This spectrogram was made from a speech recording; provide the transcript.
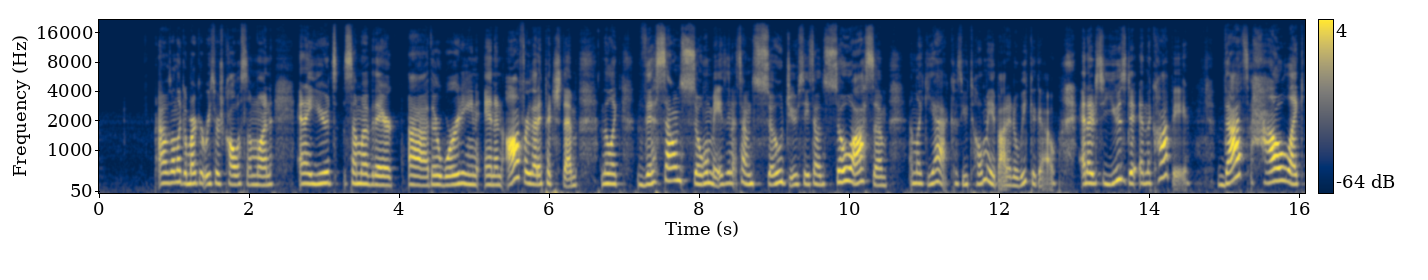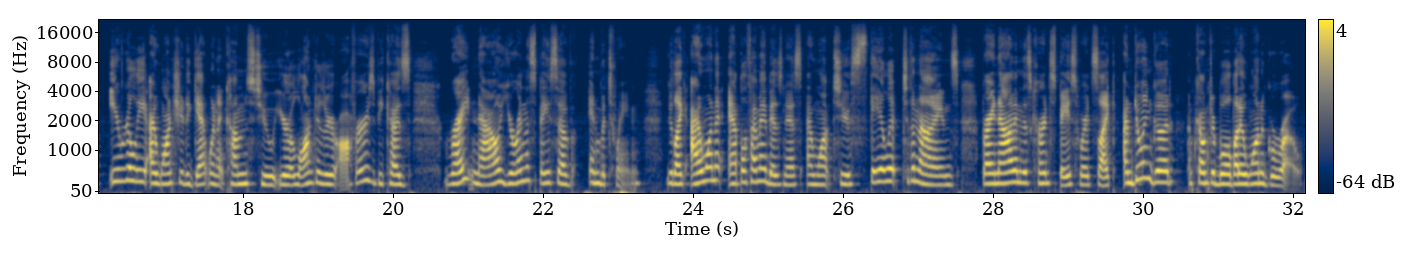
I was on like a market research call with someone and I used some of their uh, their wording in an offer that I pitched them and they're like this sounds so amazing it sounds so juicy it sounds so awesome I'm like yeah cuz you told me about it a week ago and I just used it in the copy that's how like eerily I want you to get when it comes to your launches or your offers because right now you're in the space of in between. You're like, I want to amplify my business. I want to scale it to the nines. But right now I'm in this current space where it's like, I'm doing good, I'm comfortable, but I want to grow.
